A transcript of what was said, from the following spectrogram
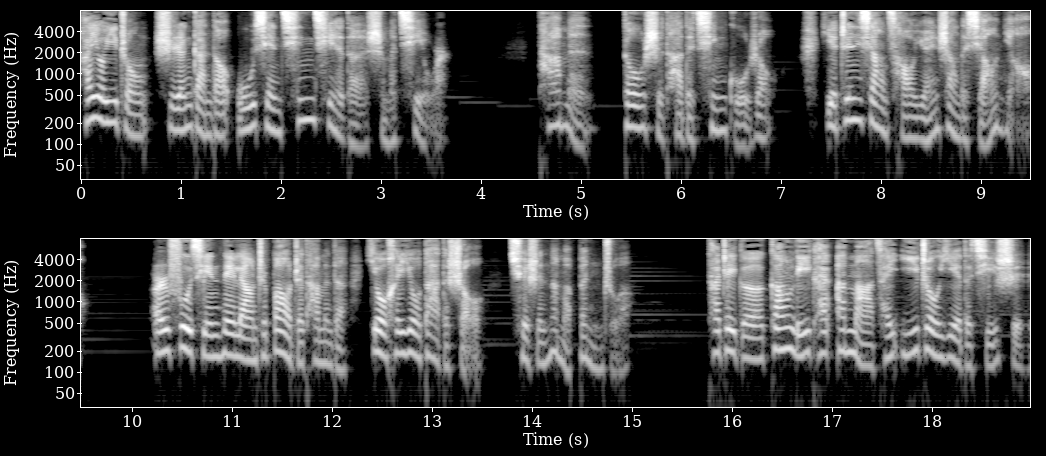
还有一种使人感到无限亲切的什么气味。他们都是他的亲骨肉，也真像草原上的小鸟。而父亲那两只抱着他们的又黑又大的手却是那么笨拙。他这个刚离开鞍马才一昼夜的骑士，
